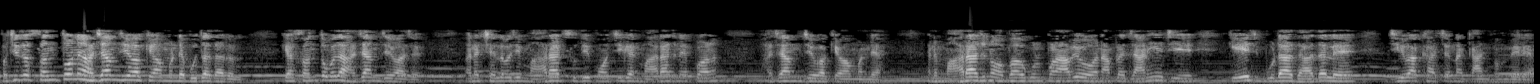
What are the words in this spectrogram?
પછી તો સંતોને હજામ જેવા કહેવા માંડે બુદ્ધા દાદલ કે આ સંતો બધા હજામ જેવા છે. અને છેલ્લે પછી મહારાજ સુધી પહોંચી ગયા મહારાજને પણ હજામ જેવા કહેવા માંડ્યા. અને મહારાજનો અભાવ ગુણ પણ આવ્યો અને આપણે જાણીએ છીએ કે એ જ બુઢા દાદલે જીવા ખાચરના કાન ભંભેર્યા.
